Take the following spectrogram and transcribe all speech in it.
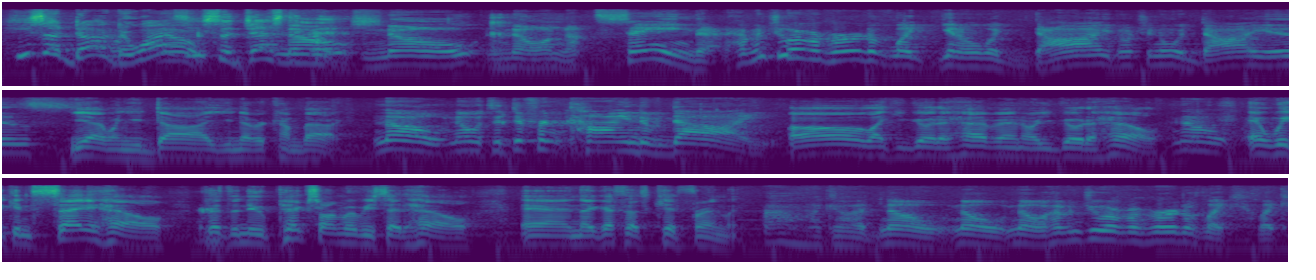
He's a doctor. Why is he suggesting no, this? No, no, I'm not saying that. Haven't you ever heard of like, you know, like dye? Don't you know what dye is? Yeah, when you die, you never come back. No, no, it's a different kind of dye. Oh, like you go to heaven or you go to hell. No. And we can say hell because the new Pixar movie said hell, and I guess that's kid friendly. Oh my god, no, no, no. Haven't you ever heard of like like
